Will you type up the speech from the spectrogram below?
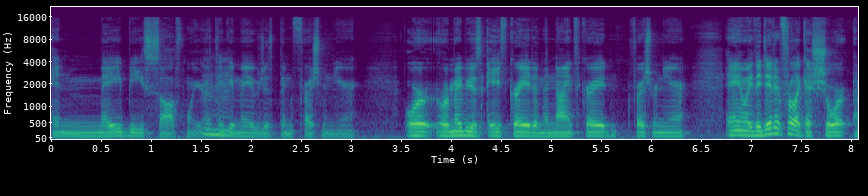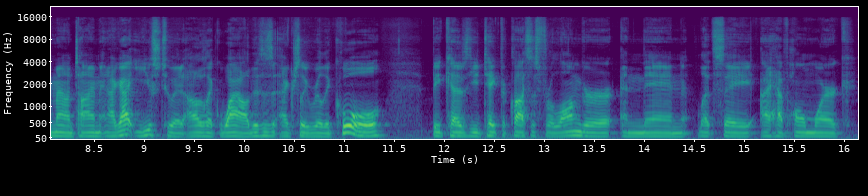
and maybe sophomore year. I think it may have just been freshman year, or or maybe it was eighth grade and then ninth grade freshman year. Anyway, they did it for like a short amount of time, and I got used to it. I was like, wow, this is actually really cool because you take the classes for longer, and then let's say I have homework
